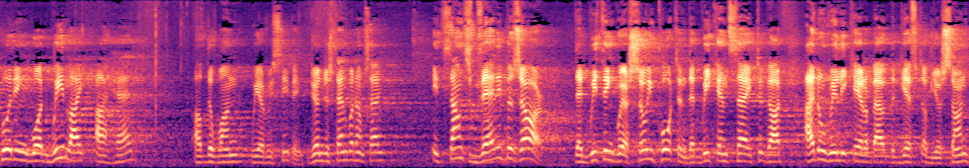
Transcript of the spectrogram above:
putting what we like ahead of the one we are receiving. Do you understand what I'm saying? It sounds very bizarre that we think we're so important that we can say to God, I don't really care about the gift of your son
